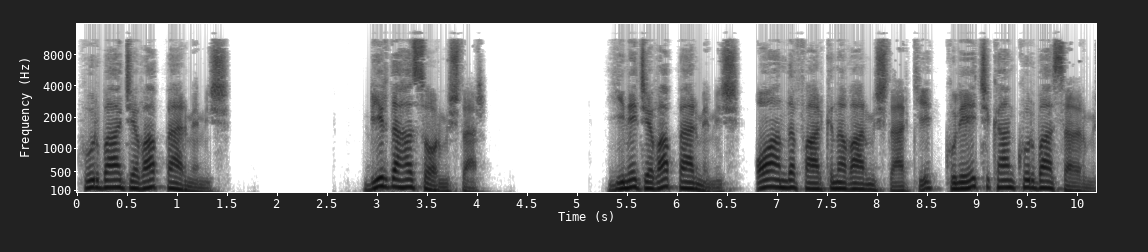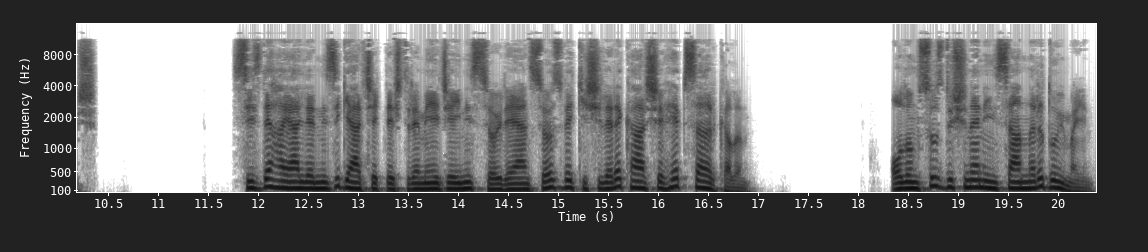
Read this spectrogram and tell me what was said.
Kurbağa cevap vermemiş. Bir daha sormuşlar. Yine cevap vermemiş, o anda farkına varmışlar ki, kuleye çıkan kurbağa sağırmış. Sizde hayallerinizi gerçekleştiremeyeceğiniz söyleyen söz ve kişilere karşı hep sağır kalın. Olumsuz düşünen insanları duymayın.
